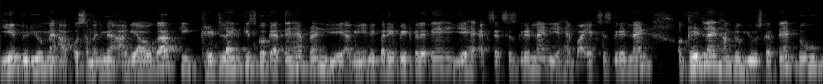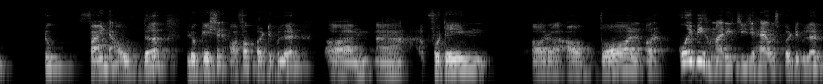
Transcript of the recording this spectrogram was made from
ये वीडियो में आपको समझ में आ गया होगा कि ग्रिड लाइन किसको कहते हैं फ्रेंड ये अगेन एक बार रिपीट कर लेते हैं। ये है एक्स एक्सिस ग्रिड लाइन ये है वाई एक्सिस ग्रिड लाइन और ग्रिड लाइन हम लोग यूज़ करते हैं to to find out the location of a particular footing और वॉल और कोई भी हमारी चीज़ है, उस पर्टिकुलर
